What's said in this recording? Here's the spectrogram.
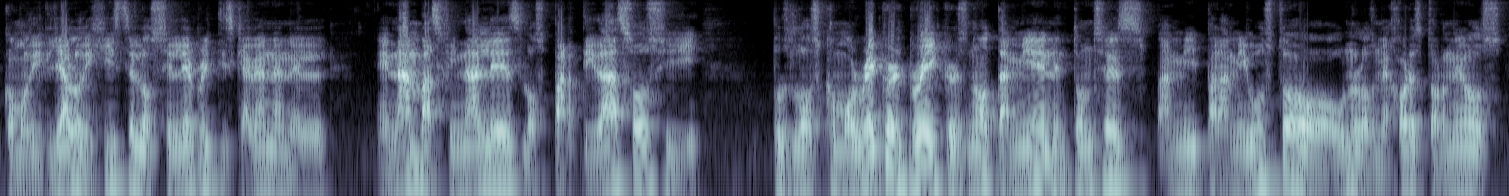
Como ya lo dijiste, los celebrities que habían en, el, en ambas finales, los partidazos y pues los como record breakers, ¿no? También, entonces, a mí, para mi gusto, uno de los mejores torneos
